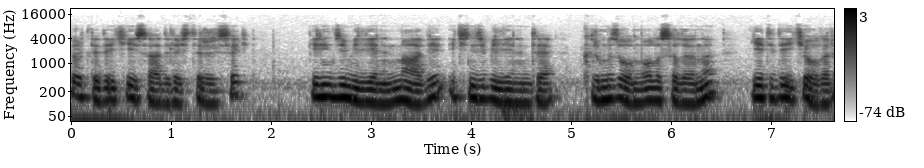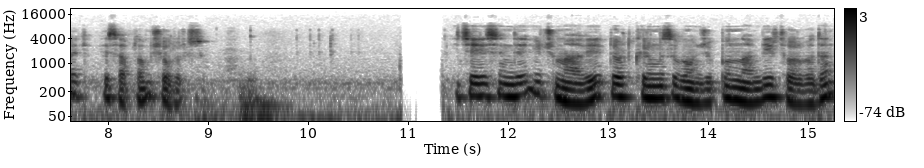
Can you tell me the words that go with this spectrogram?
4 ile de 2'yi sadeleştirirsek birinci bilyenin mavi, ikinci bilyenin de kırmızı olma olasılığını 7'de 2 olarak hesaplamış oluruz. İçerisinde 3 mavi, 4 kırmızı boncuk bulunan bir torbadan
